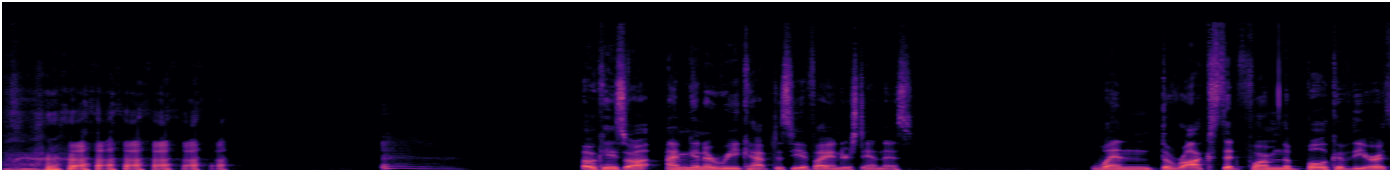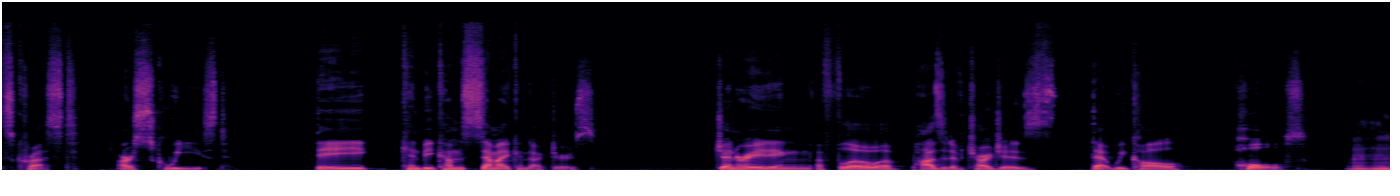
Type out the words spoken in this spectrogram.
okay, so I'm gonna recap to see if I understand this. When the rocks that form the bulk of the Earth's crust are squeezed, they can become semiconductors, generating a flow of positive charges that we call holes. Mm-hmm.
